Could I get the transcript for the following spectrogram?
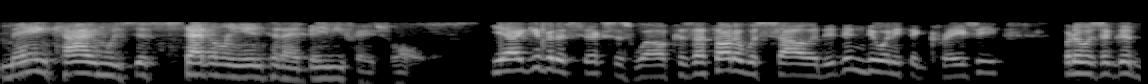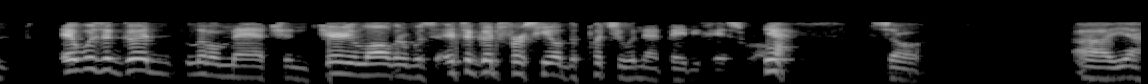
mankind was just settling into that babyface role. Yeah, I give it a six as well because I thought it was solid. It didn't do anything crazy, but it was a good. It was a good little match, and Jerry Lawler was. It's a good first heel to put you in that babyface role. Yeah. So, uh, yeah,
